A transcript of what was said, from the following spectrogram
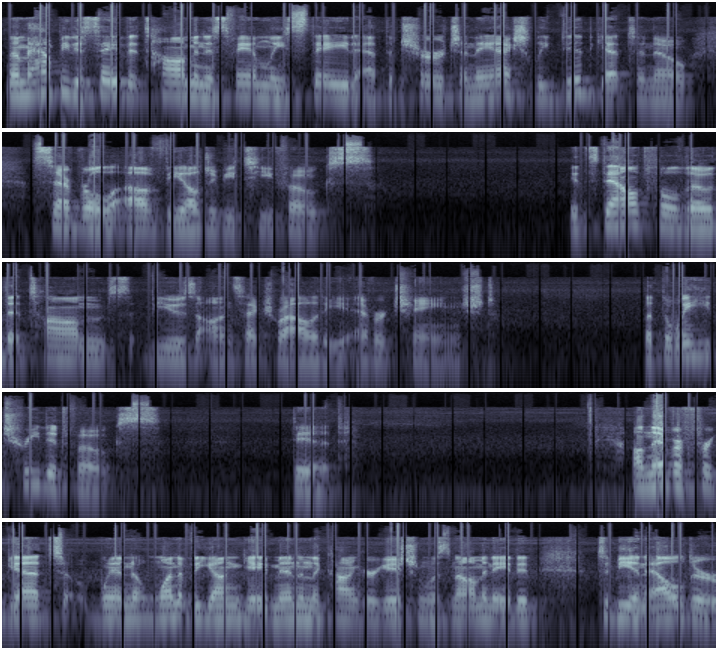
And I'm happy to say that Tom and his family stayed at the church, and they actually did get to know several of the LGBT folks. It's doubtful, though, that Tom's views on sexuality ever changed. But the way he treated folks did. I'll never forget when one of the young gay men in the congregation was nominated to be an elder.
